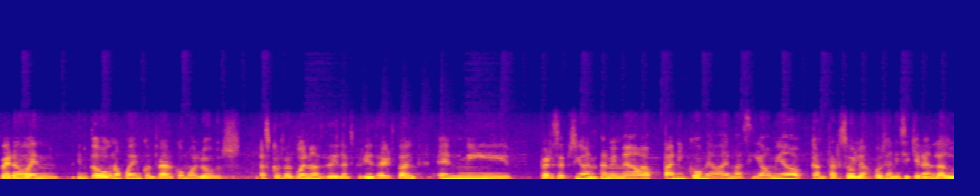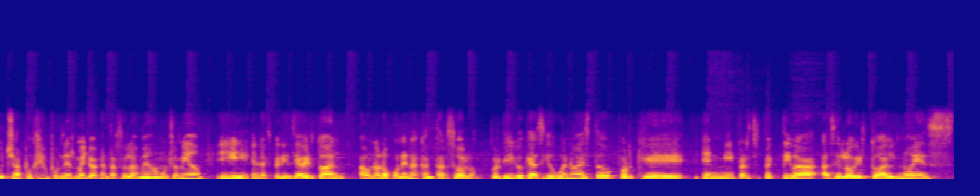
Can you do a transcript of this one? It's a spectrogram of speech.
pero en, en todo uno puede encontrar como los, las cosas buenas de la experiencia virtual. En mi percepción, a mí me daba pánico, me daba demasiado miedo cantar sola, o sea, ni siquiera en la ducha podía ponerme yo a cantar sola, me daba mucho miedo. Y en la experiencia virtual a uno lo ponen a cantar solo. porque digo que ha sido bueno esto? Porque en mi perspectiva hacerlo virtual no es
